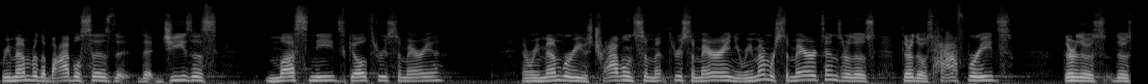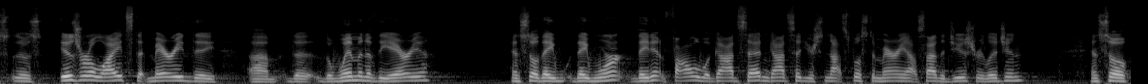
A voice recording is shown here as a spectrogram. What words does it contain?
remember the Bible says that, that Jesus must needs go through Samaria? And remember, he was traveling through Samaria, and you remember Samaritans are those, they're those half breeds. They're those, those, those Israelites that married the, um, the, the women of the area. And so they, they weren't, they didn't follow what God said, and God said you're not supposed to marry outside the Jewish religion. And so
